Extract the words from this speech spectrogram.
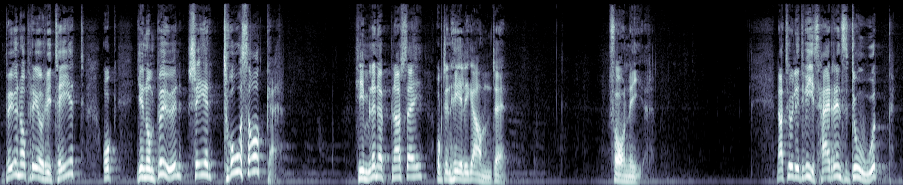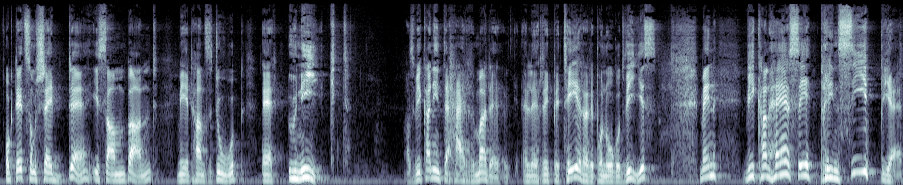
bön har prioritet och genom bön sker två saker. Himlen öppnar sig och den heliga ande far ner. Naturligtvis, Herrens dop och det som skedde i samband med hans dop är unikt. Alltså, vi kan inte härma det eller repetera det på något vis. Men vi kan här se principer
